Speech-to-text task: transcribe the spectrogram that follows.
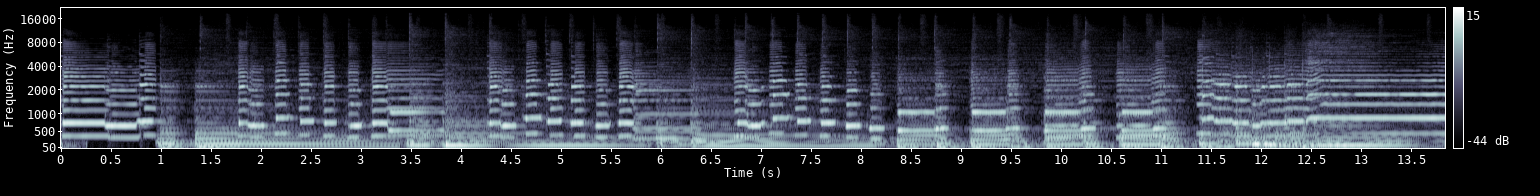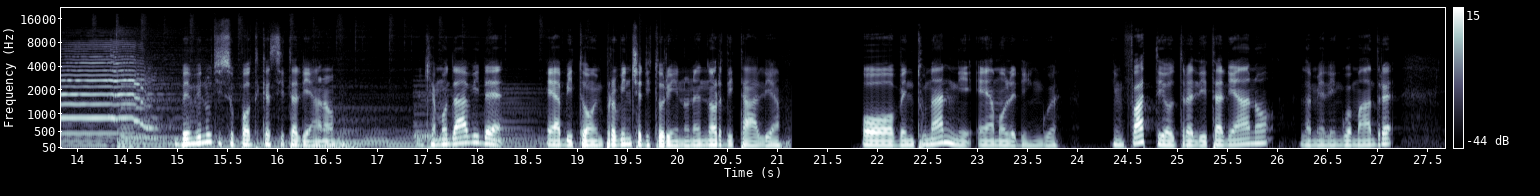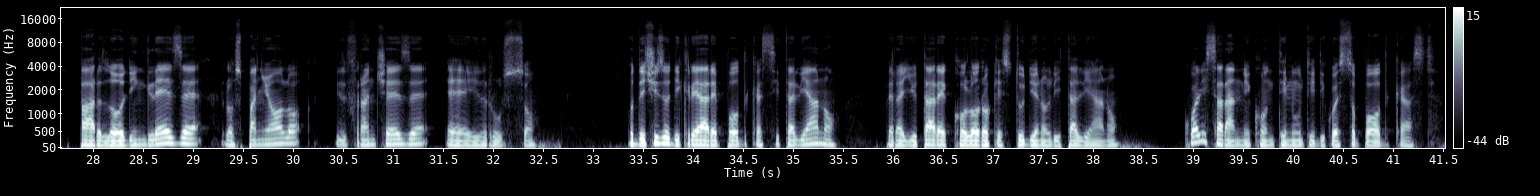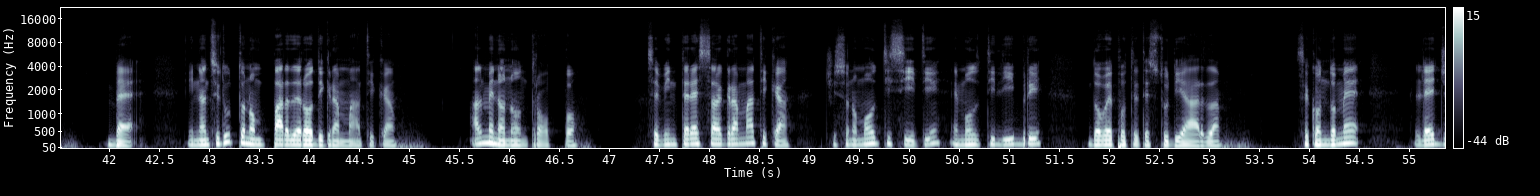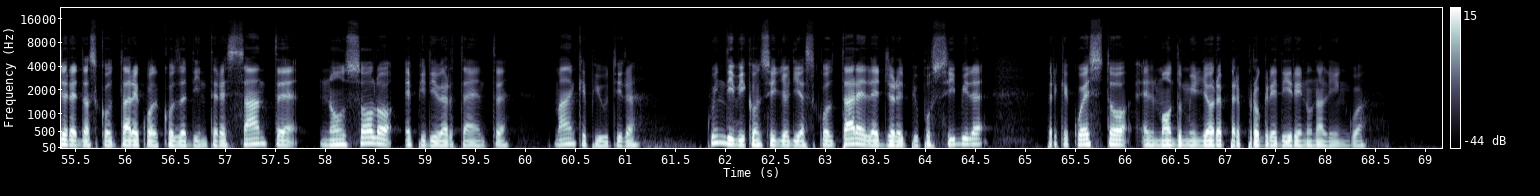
Benvenuti su Podcast Italiano. Mi chiamo Davide e abito in provincia di Torino, nel nord Italia. Ho 21 anni e amo le lingue. Infatti, oltre all'italiano, la mia lingua madre, Parlo l'inglese, lo spagnolo, il francese e il russo. Ho deciso di creare podcast italiano per aiutare coloro che studiano l'italiano. Quali saranno i contenuti di questo podcast? Beh, innanzitutto non parlerò di grammatica, almeno non troppo. Se vi interessa la grammatica, ci sono molti siti e molti libri dove potete studiarla. Secondo me, leggere ed ascoltare qualcosa di interessante non solo è più divertente, ma anche più utile. Quindi vi consiglio di ascoltare e leggere il più possibile, perché questo è il modo migliore per progredire in una lingua.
